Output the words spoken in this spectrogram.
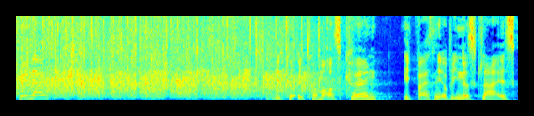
Vielen Dank. Ich, ich, komme aus Köln. Ich weiß nicht, ob Ihnen das klar ist.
